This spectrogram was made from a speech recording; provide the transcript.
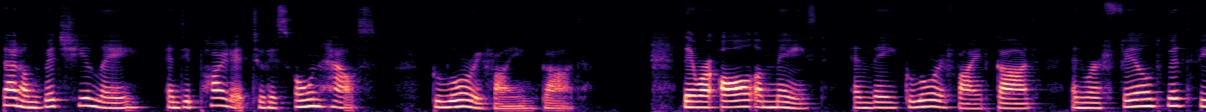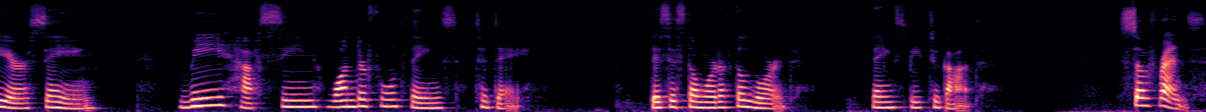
that on which he lay, and departed to his own house, glorifying God. They were all amazed, and they glorified God, and were filled with fear, saying, We have seen wonderful things today. This is the word of the Lord. Thanks be to God. So, friends,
